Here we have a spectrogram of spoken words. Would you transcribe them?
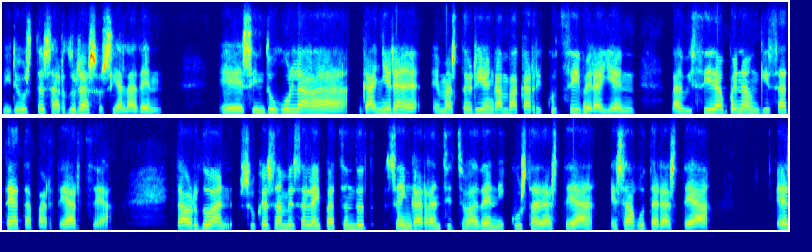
nire ustez ardura soziala den. Ezin dugula gainera emazte horien bakarrik utzi, beraien ba, bizi daupena ongizatea eta parte hartzea. Eta orduan, zuk esan bezala aipatzen dut zein garrantzitsua den ikustaraztea, ezagutaraztea, ez?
